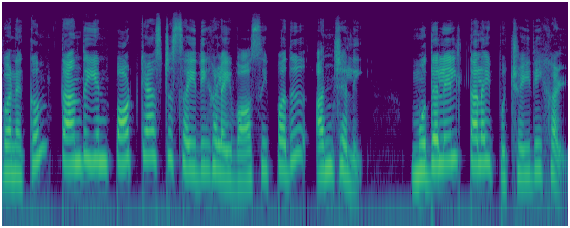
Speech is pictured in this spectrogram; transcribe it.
வணக்கம். தந்தையின் பாட்காஸ்ட் செய்திகளை வாசிப்பது அஞ்சலி. முதலில் தலைப்புச் செய்திகள்.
